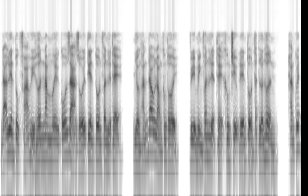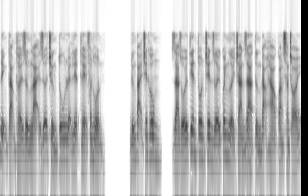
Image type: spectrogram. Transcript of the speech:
đã liên tục phá hủy hơn năm mươi cố giả dối tiên tôn phân liệt thể, nhường hắn đau lòng không thôi, vì mình phân liệt thể không chịu đến tổn thất lớn hơn, hắn quyết định tạm thời dừng lại giữa trường tu luyện liệt thể phân hồn. Đứng tại trên không, giả dối tiên tôn trên dưới quanh người tràn ra từng đạo hào quang sáng chói,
